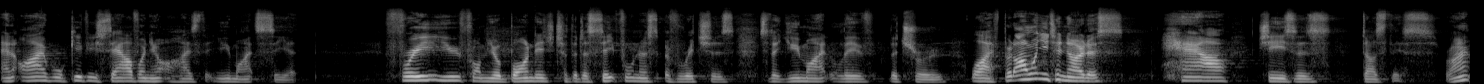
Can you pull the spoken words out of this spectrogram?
And I will give you salve on your eyes that you might see it. Free you from your bondage to the deceitfulness of riches so that you might live the true life. But I want you to notice how Jesus does this, right?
